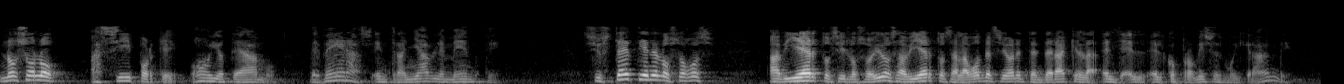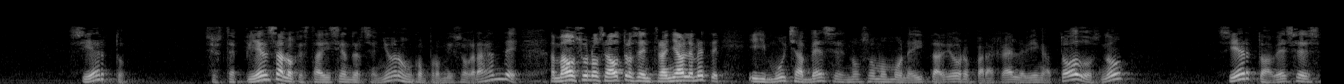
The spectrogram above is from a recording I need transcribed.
No solo así porque, oh, yo te amo, de veras, entrañablemente. Si usted tiene los ojos abiertos y los oídos abiertos a la voz del Señor, entenderá que el compromiso es muy grande. ¿Cierto? Si usted piensa lo que está diciendo el Señor, es un compromiso grande. Amados unos a otros entrañablemente. Y muchas veces no somos monedita de oro para caerle bien a todos, ¿no? Cierto, a veces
